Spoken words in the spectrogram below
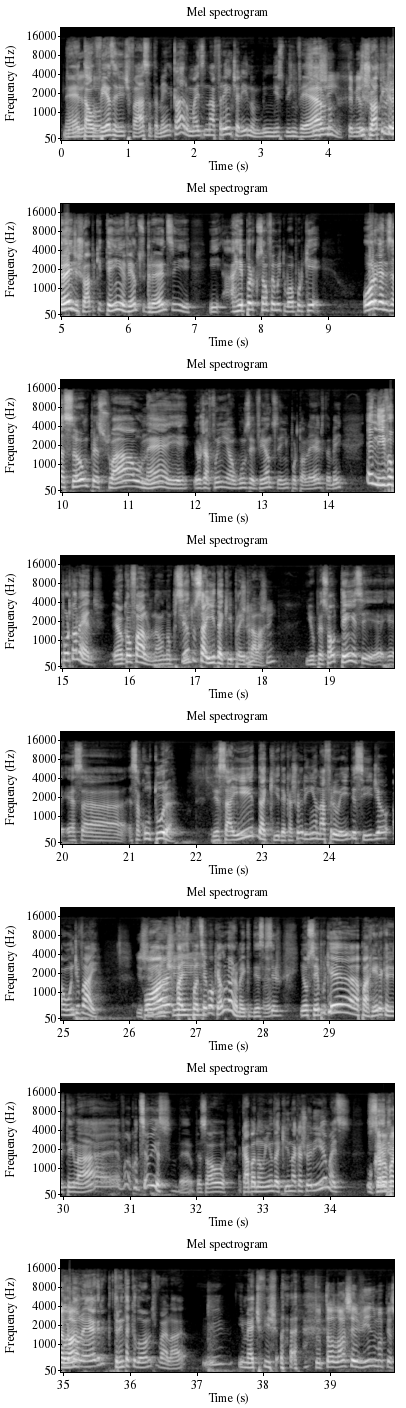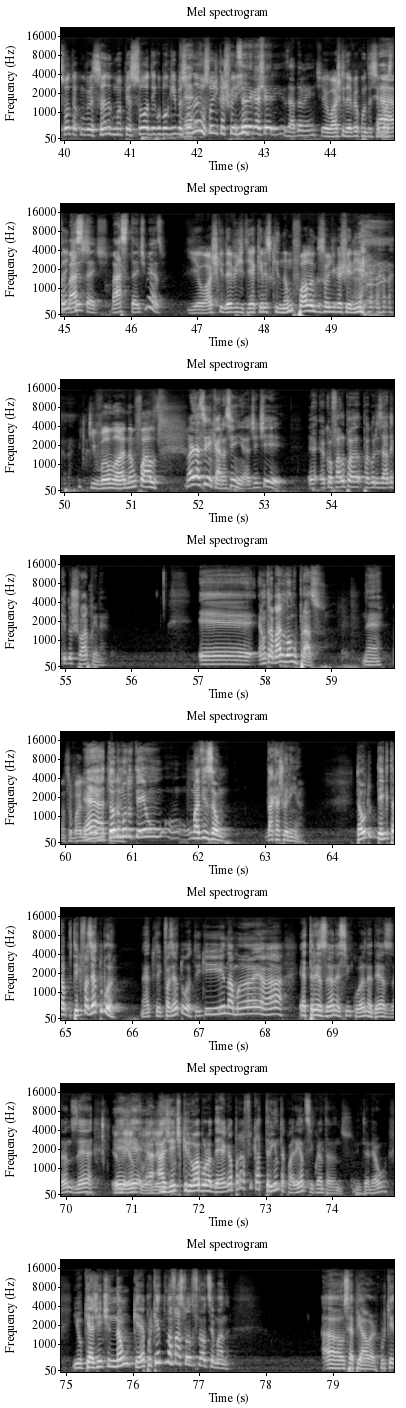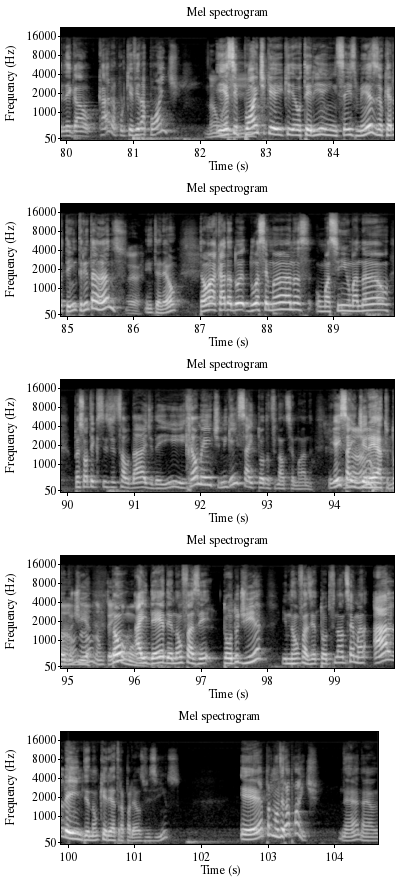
Né? Talvez a gente faça também. Claro, mas na frente ali, no início do bom. inverno. Sim, sim, até mesmo E shopping tu já- grande, shopping que tem eventos grandes e, e a repercussão foi muito boa, porque organização pessoal, né? eu já fui em alguns eventos aí em Porto Alegre também. É nível Porto Alegre. É o que eu falo. Não, não precisa Sim. tu sair daqui pra ir pra lá. sim. E o pessoal tem esse, é- é- essa, essa cultura de sair daqui da Cachoeirinha, na Freeway, e decide aonde vai. Isso Pode, gente- vai- pode ser qualquer lugar, mas que desde que É. seja. Eu sei porque a parreira que a gente tem lá é, aconteceu isso. né? O pessoal acaba não indo aqui na Cachoeirinha, mas. O cara vai Porto lá- Alegre, 30 quilômetros, vai lá e, e mete ficha. Tu tá lá servindo uma pessoa, tá conversando com uma pessoa, daqui a pouquinho a pessoa, É. não, eu sou de Cachoeirinha. de Cachoeirinha, exatamente. Eu acho que deve acontecer Ah, bastante, isso. bastante, bastante mesmo. E eu acho que deve de ter aqueles que não falam que são de Cachoeirinha, que vão lá e não falam. Mas assim, cara, assim, a gente. É, é o que eu falo pra, pra gurizada aqui do shopping, né? É, é um trabalho a longo prazo, né? É um trabalho É, lento, todo né? mundo tem um- uma visão da cachoeirinha. Então tu tem que, tem que fazer a tua. Né? Tu tem que fazer a tua. Tem que ir na manha. Ah, é 3 anos, é 5 anos, é 10 anos. É, É lento, é a- gente criou a bodega pra ficar 30, 40, 50 anos. Entendeu? E o que a gente não quer. Por que tu não faz todo final de semana? Ah, o happy hour. Porque legal. Cara, porque vira point. Não, E esse aí- point que, que eu teria em seis meses, eu quero ter em 30 anos. É. Entendeu? Então, a cada do- duas semanas, uma sim, uma não, o pessoal tem que sentir saudade de ir. Realmente, ninguém sai todo final de semana. Ninguém sai Não, direto todo não, dia. Não, não tem então, como. a ideia de não fazer todo dia e não fazer todo final de semana, além de não querer atrapalhar os vizinhos, é para não virar point. Né? né?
